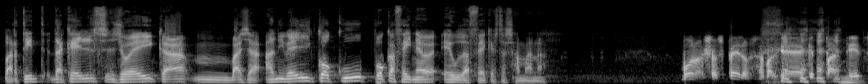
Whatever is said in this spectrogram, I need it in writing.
Partit d'aquells, Joey, que, mm, vaja, a nivell cocu, poca feina heu de fer aquesta setmana. Bueno, això espero, perquè aquests partits,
